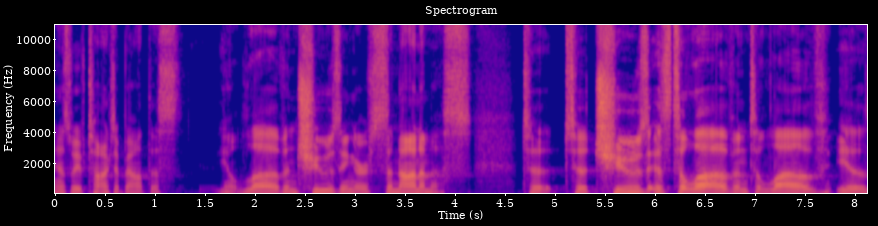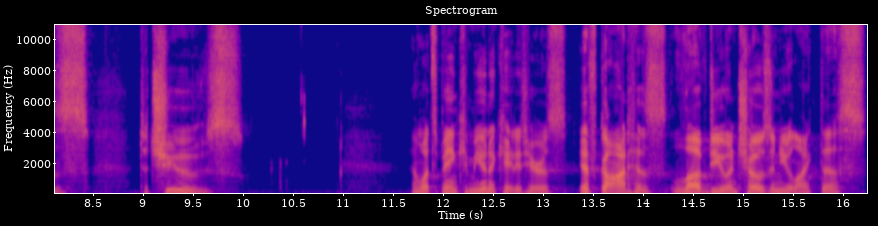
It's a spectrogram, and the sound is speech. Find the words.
And as we've talked about, this you know, love and choosing are synonymous. To, to choose is to love, and to love is to choose. And what's being communicated here is if God has loved you and chosen you like this,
